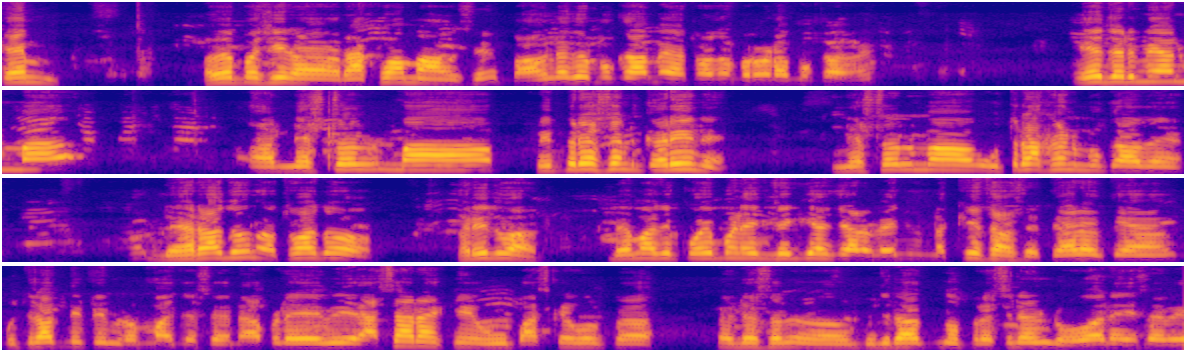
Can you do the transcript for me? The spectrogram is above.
કેમ્પ હવે પછી રાખવામાં આવશે. ભાવનગર મુકામે અથવા તો બરોડા મુકામે. એ દરમિયાનમાં નેશનલમાં પ્રિપેરેશન કરીને નેશનલમાં ઉત્તરાખંડ મુકામે, દહેરાદૂન અથવા તો હરિદ્વાર બેમાંથી કોઈ પણ એક જગ્યા જ્યારે વેન્યુ નક્કી થશે, ત્યારે ત્યાં ગુજરાતની ટીમ રમવા જશે. અને આપણે એવી આશા રાખીએ, હું બાસ્કેટબોલ ફેડરેશન ગુજરાતનો પ્રેસિડેન્ટ હોવાના હિસાબે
